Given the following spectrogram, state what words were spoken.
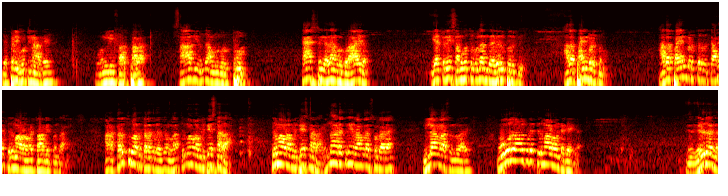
எப்படி ஊட்டினார்கள்? ஒன்லி ஃபார் பவர் சாதி வந்து அவங்களுக்கு ஒரு டூல் காஸ்ட்ங்கிறது அவங்களுக்கு ஒரு ஆயுதம். ஏற்கனவே சமூகத்துக்குள்ள அந்த வெறுப்பு இருக்கு. அதை பயன்படுத்தணும். அதை பயன்படுத்துறதுக்காக திருமாவளவனை டார்கெட் பண்றாங்க. ஆனா கருத்துருவாத தளத்துல இருக்கவங்க திருமாவளவன் அப்படி பேசினாரா? திருமாவளவன் அப்படி பேசினாரா? எல்லா இடத்துலயும் ராமதாஸ் சொல்றாரு? இல்லாமலா சொல்லுவாரு? ஒரு ஆள் கூட திருமாவளவன் கேட்கல. எழுதுறாங்க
